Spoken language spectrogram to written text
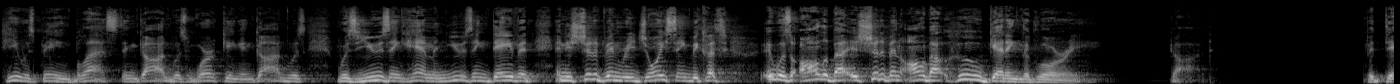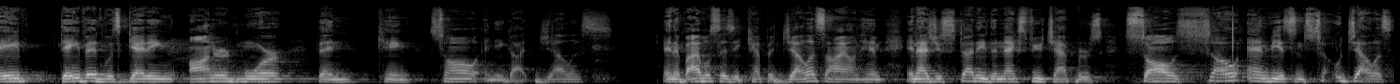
He was being blessed and God was working and God was, was using him and using David. And he should have been rejoicing because it was all about, it should have been all about who getting the glory. But Dave, David was getting honored more than King Saul, and he got jealous. And the Bible says he kept a jealous eye on him. And as you study the next few chapters, Saul is so envious and so jealous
